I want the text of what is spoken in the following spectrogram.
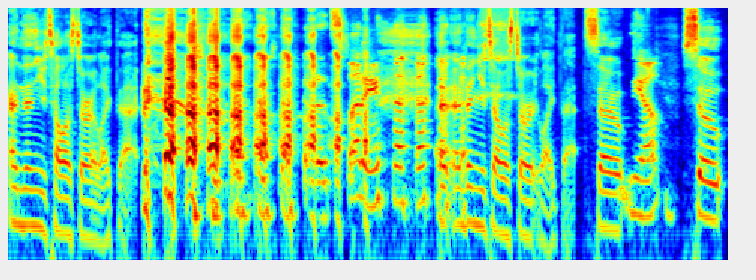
and then you tell a story like that. That's funny. and, and, then you tell a story like that. So yeah. So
